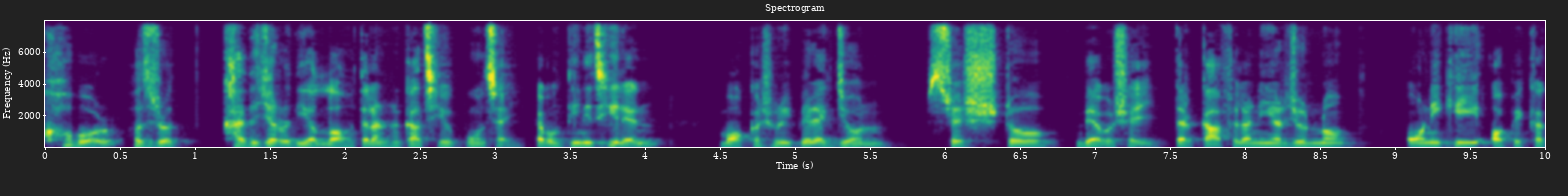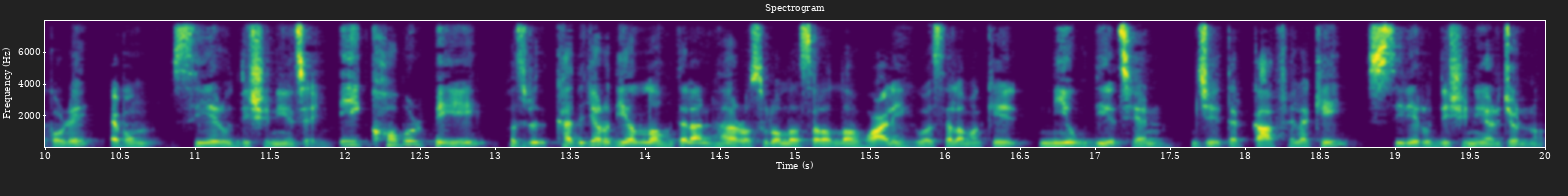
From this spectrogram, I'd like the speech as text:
খবর হজরত খাদিজা রদি আল্লাহ তালাহর কাছেও পৌঁছায় এবং তিনি ছিলেন মক্কা শরীফের একজন শ্রেষ্ঠ ব্যবসায়ী। তার কাফেলা নেওয়ার জন্য অনেকেই অপেক্ষা করে এবং সিয়ের উদ্দেশ্যে নিয়ে যায়। এই খবর পেয়ে হজরত খাদিজা রদি আল্লাহ তালাহা রসুল্লাহ সাল্লাহ আলী ওয়াসাল্লামাকে নিয়োগ দিয়েছেন যে তার কাফেলাকে সিরিয়ার উদ্দেশ্যে নেওয়ার জন্য।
